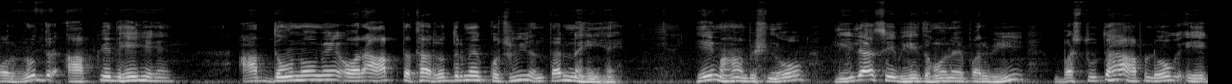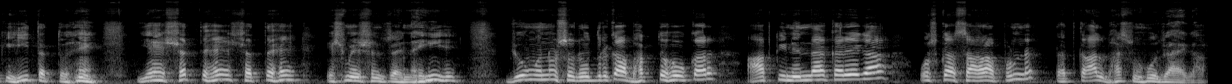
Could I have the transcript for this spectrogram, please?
और रुद्र आपके ध्येय हैं। आप दोनों में और आप तथा रुद्र में कुछ भी अंतर नहीं है। हे महाविष्णु, लीला से भेद होने पर भी वस्तुतः आप लोग एक ही तत्व हैं। यह सत्य है सत्य है, इसमें संशय नहीं है। जो मनुष्य रुद्र का भक्त होकर आपकी निंदा करेगा, उसका सारा पुण्य तत्काल भस्म हो जाएगा।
